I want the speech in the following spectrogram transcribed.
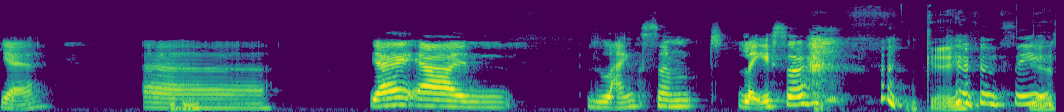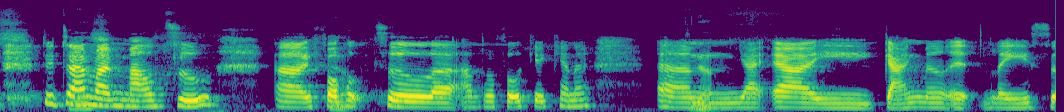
ja. Uh, Jeg er en langsomt læser, Okay. kan man sige. Yes. Det tager mig meget tid uh, i forhold til uh, andre folk, jeg kender. Um, Ja. Jeg er i gang med at læse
